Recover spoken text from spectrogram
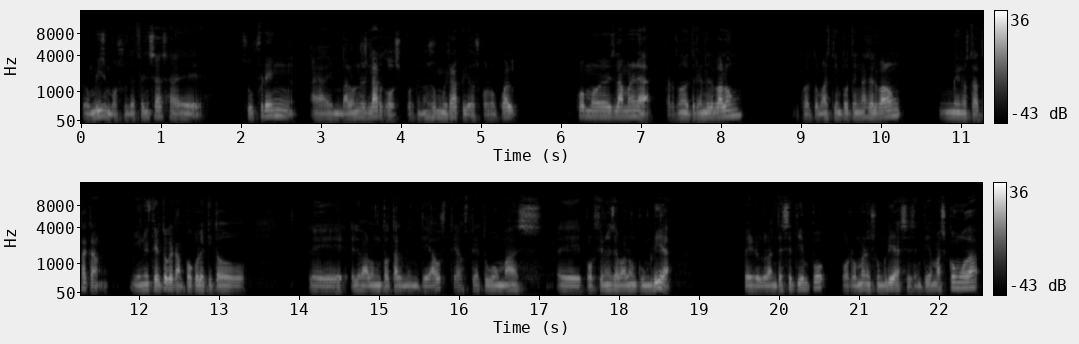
lo mismo, sus defensas eh, sufren eh, en balones largos, porque no son muy rápidos, con lo cual, ¿cómo es la manera? Tratando de tener el balón, y cuanto más tiempo tengas el balón, menos te atacan. Bien es cierto que tampoco le quitó el balón totalmente a Austria. Austria tuvo más porciones de balón que Hungría, pero durante ese tiempo, por lo menos Hungría se sentía más cómoda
